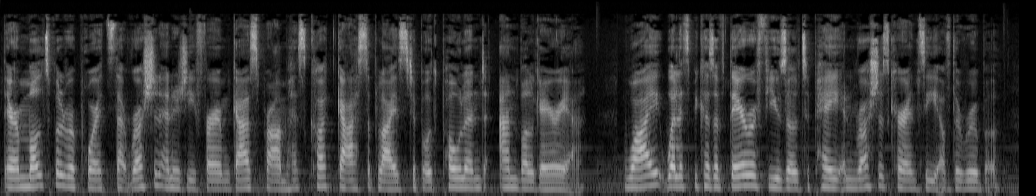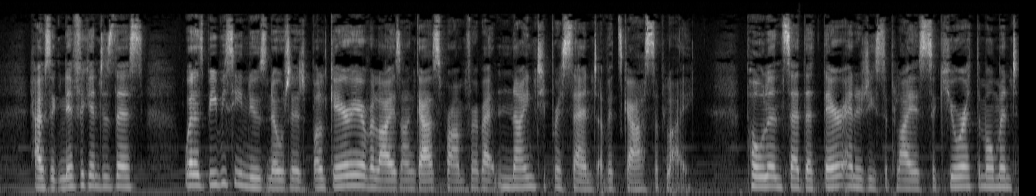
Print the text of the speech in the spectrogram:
There are multiple reports that Russian energy firm Gazprom has cut gas supplies to both Poland and Bulgaria. Why? Well, it's because of their refusal to pay in Russia's currency of the ruble. How significant is this? Well, as BBC News noted, Bulgaria relies on Gazprom for about 90% of its gas supply. Poland said that their energy supply is secure at the moment,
